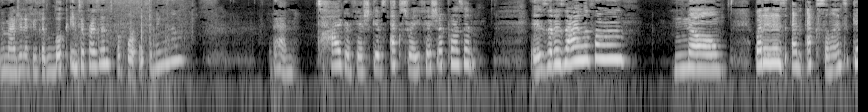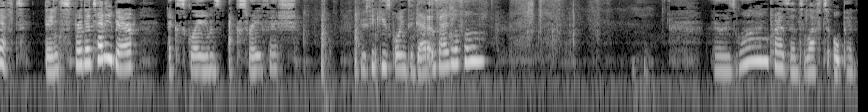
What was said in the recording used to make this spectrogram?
Imagine if you could look into presents before opening them. Then, Tigerfish gives X-Ray Fish a present. Is it a xylophone? No, but it is an excellent gift. Thanks for the teddy bear, exclaims X-Ray Fish. You think he's going to get a xylophone? There is one present left to open.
